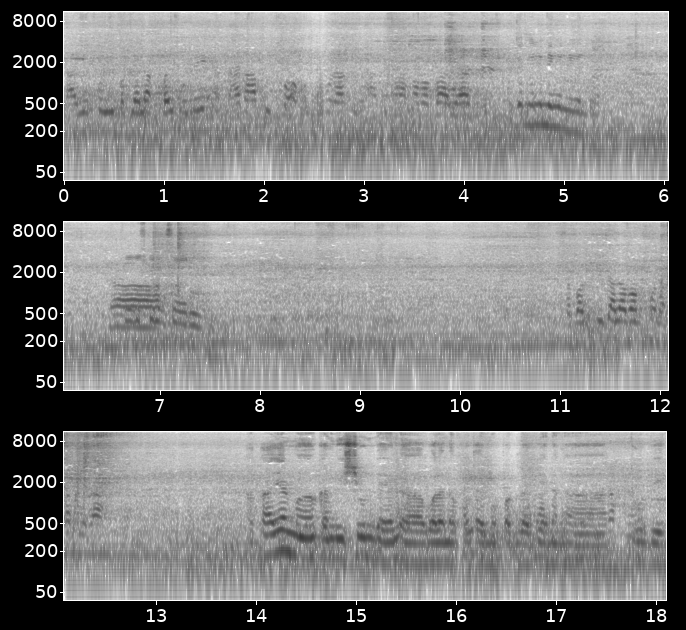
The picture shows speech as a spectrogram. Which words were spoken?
tayo po yung maglalakbay uli at hanapin po ako po natin ang ating mga kababayan Huwag kang nalingan-lingan pa. na Focus ka lang sa araw. sa pagkikalaman po nakatira. At ayan mga kamisyon dahil ah, wala na po tayo mapaglagyan ng ah, tubig.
